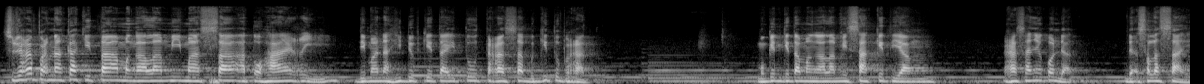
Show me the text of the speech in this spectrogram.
Saudara, pernahkah kita mengalami masa atau hari di mana hidup kita itu terasa begitu berat? Mungkin kita mengalami sakit yang rasanya kok enggak, selesai.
